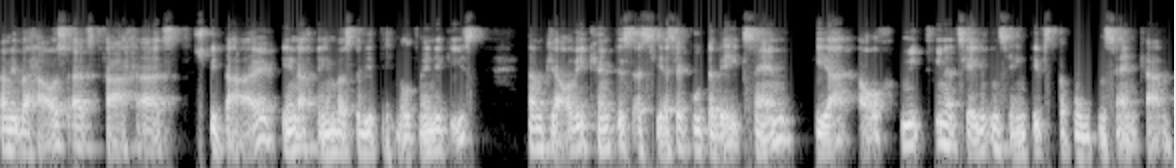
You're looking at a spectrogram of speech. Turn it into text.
dann über Hausarzt, Facharzt, Spital, je nachdem, was da wirklich notwendig ist, dann glaube ich, könnte es ein sehr, sehr guter Weg sein, der auch mit finanziellen Incentives verbunden sein kann.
